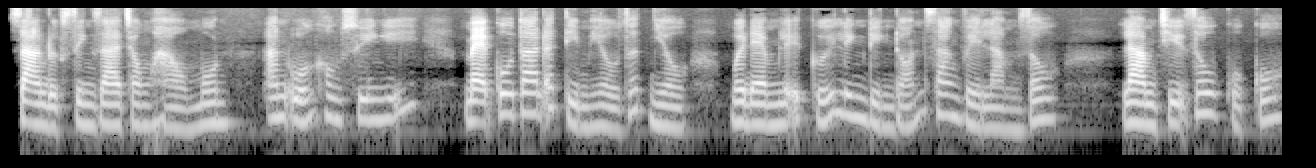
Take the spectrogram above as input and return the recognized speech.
Giang được sinh ra trong hào môn, ăn uống không suy nghĩ. Mẹ cô ta đã tìm hiểu rất nhiều mới đem lễ cưới Linh Đình đón Giang về làm dâu, làm chị dâu của cô.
